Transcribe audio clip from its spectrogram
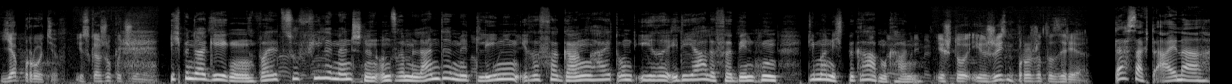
Ich bin dagegen, weil zu viele Menschen in unserem Lande mit Lenin ihre Vergangenheit und ihre Ideale verbinden, die man nicht begraben kann. Das sagt einer,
